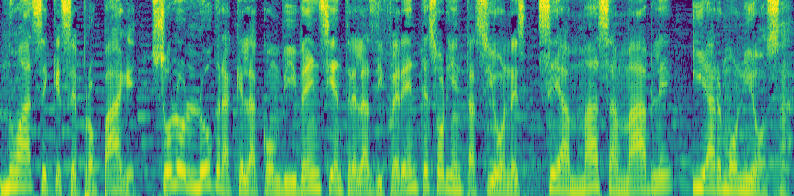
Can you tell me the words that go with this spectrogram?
no hace que se propague, solo logra que la convivencia entre las diferentes orientaciones sea más amable y armoniosa.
